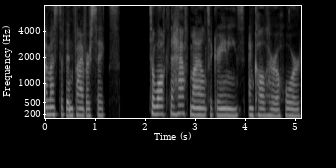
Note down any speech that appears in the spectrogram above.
I must have been five or six, to walk the half mile to Granny's and call her a whore.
